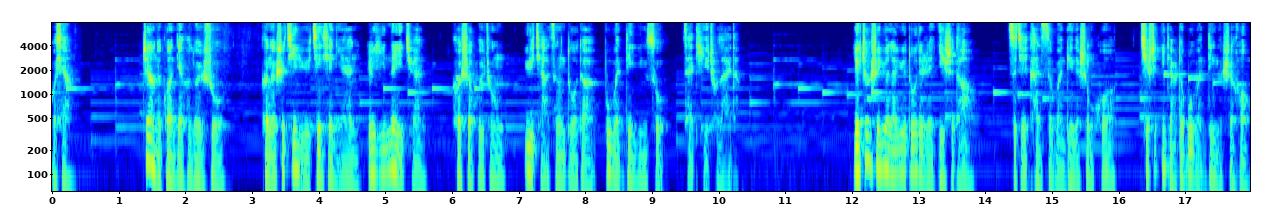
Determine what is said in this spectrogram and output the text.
我想，这样的观点和论述，可能是基于近些年日益内卷和社会中愈加增多的不稳定因素才提出来的。也正是越来越多的人意识到，自己看似稳定的生活，其实一点都不稳定的时候，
